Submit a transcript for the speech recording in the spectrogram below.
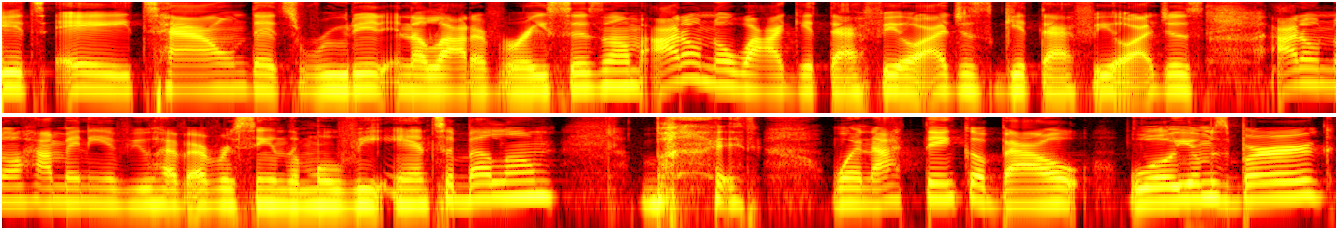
it's a town that's rooted in a lot of racism. I don't know why I get that feel. I just get that feel. I just I don't know how many of you have ever seen the movie Antebellum, but when I think about Williamsburg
